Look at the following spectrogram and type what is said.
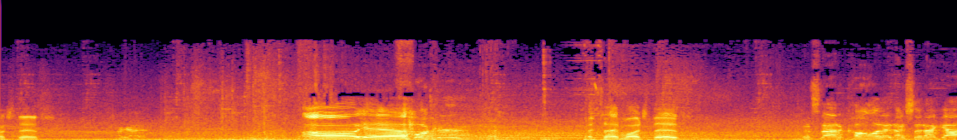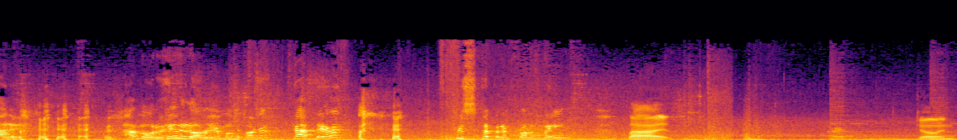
Watch this. I got it. Oh yeah. Fucker. I said watch this. That's not a calling it. I said I got it. I'm the one who hit it over there, motherfucker. God damn it. You're stepping in front of me. Lies. Alright. Going.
